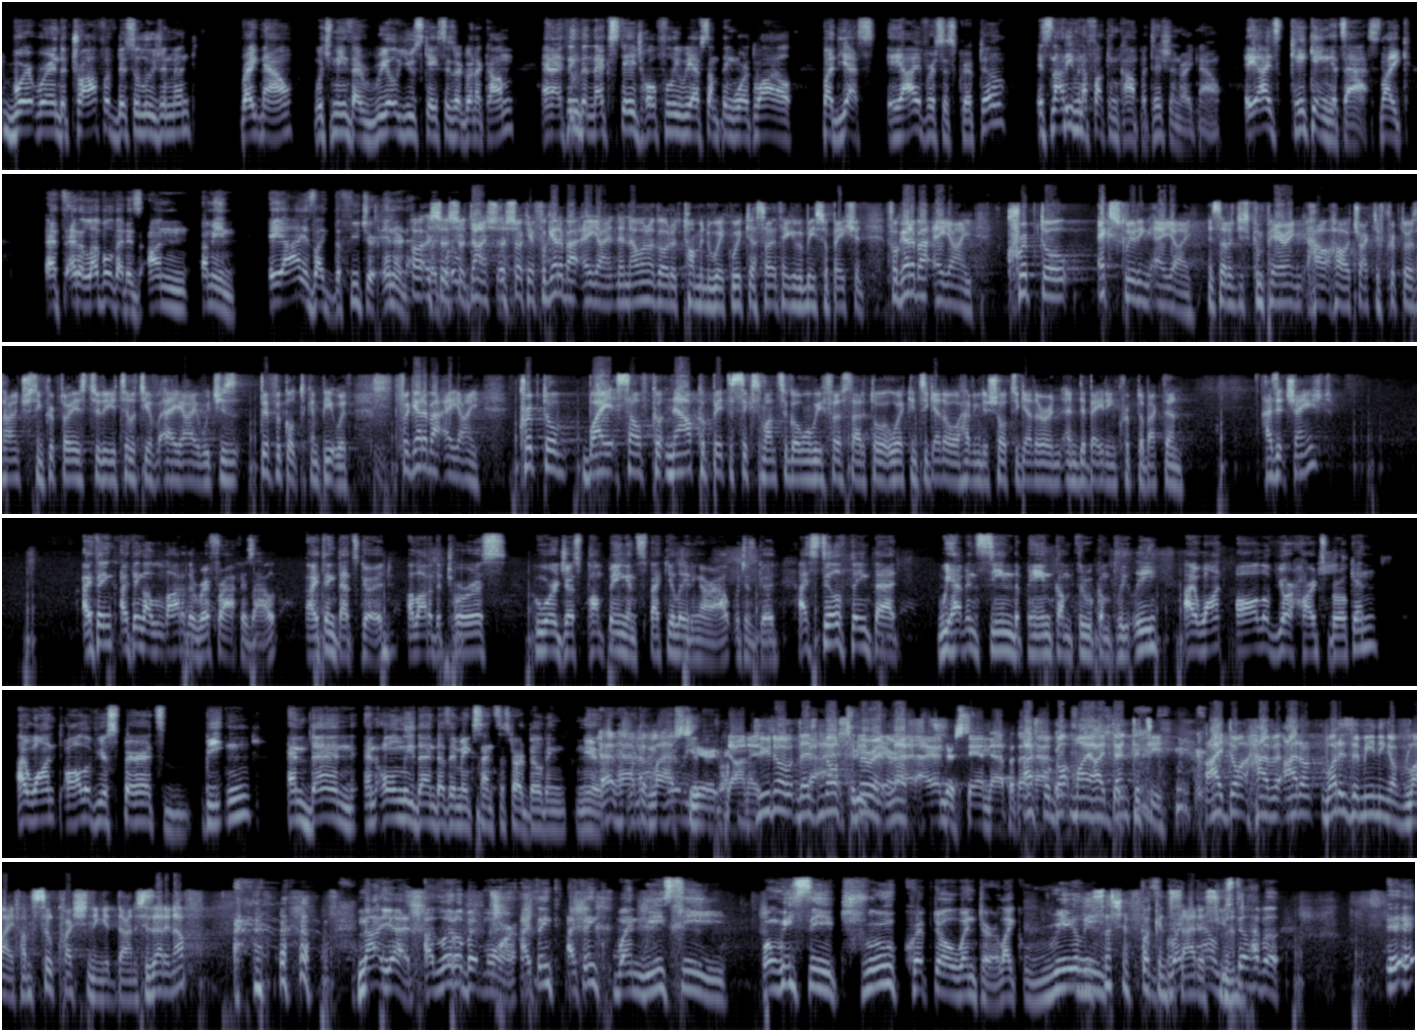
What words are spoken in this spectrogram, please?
we're, we're in the trough of disillusionment right now, which means that real use cases are going to come. And I think the next stage, hopefully we have something worthwhile. But yes, AI versus crypto, it's not even a fucking competition right now. AI is kicking its ass. Like at, at a level that is un, I mean, AI is like the future internet. Uh, like, so, so Dan, so, okay, forget about AI, and then I want to go to Tom and Wick. Wick, so thank you for being so patient. Forget about AI. Crypto excluding AI instead of just comparing how, how attractive crypto is, how interesting crypto is to the utility of AI, which is difficult to compete with. Forget about AI. Crypto by itself now compared to six months ago when we first started working together or having the show together and, and debating crypto back then. Has it changed? I think I think a lot of the riffraff is out. I think that's good. A lot of the tourists who are just pumping and speculating are out, which is good. I still think that we haven't seen the pain come through completely. I want all of your hearts broken. I want all of your spirits beaten. And then, and only then does it make sense to start building new. That happened last really year, Don. Do you know there's no spirit fair, left? I, I, understand that, but that I happens. forgot my identity. I don't have it. I don't. What is the meaning of life? I'm still questioning it, Dan. Is that enough? Not yet. A little bit more. I think. I think when we see when we see true crypto winter, like really You're such a fucking right sadist, now, you still have a.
